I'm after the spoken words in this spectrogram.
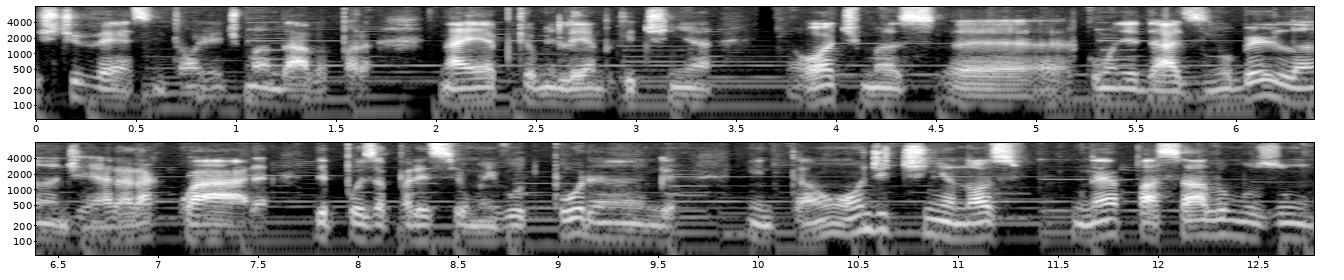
estivesse. Então a gente mandava para. Na época eu me lembro que tinha ótimas é, comunidades em Uberlândia, em Araraquara, depois apareceu uma em Votuporanga. Então, onde tinha, nós né, passávamos um,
